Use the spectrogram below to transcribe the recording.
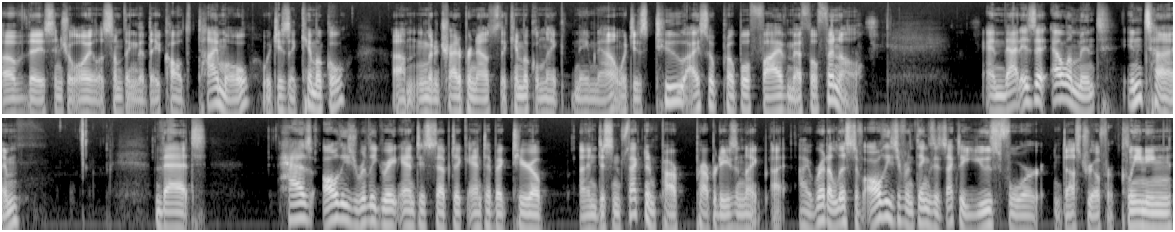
of the essential oil is something that they called thymol, which is a chemical. Um, I'm going to try to pronounce the chemical na- name now, which is 2 isopropyl 5 methylphenol. And that is an element in thyme that has all these really great antiseptic, antibacterial, and disinfectant par- properties. And I, I, I read a list of all these different things it's actually used for industrial, for cleaning.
